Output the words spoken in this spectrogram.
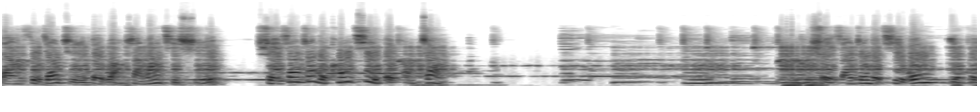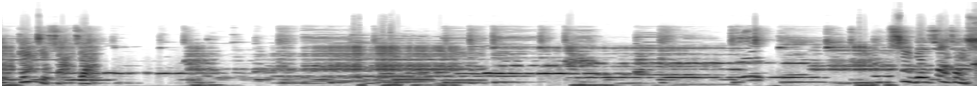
当塑胶纸被往上拉起时，水箱中的空气被膨胀，水箱中的气温也会跟着下降。气温下降时，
